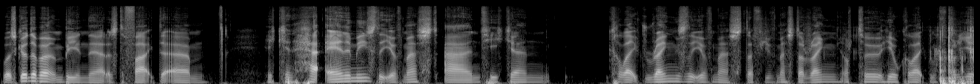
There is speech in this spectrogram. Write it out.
what's good about him being there is the fact that um, he can hit enemies that you've missed, and he can collect rings that you've missed. If you've missed a ring or two, he'll collect them for you.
